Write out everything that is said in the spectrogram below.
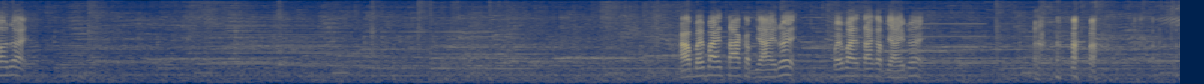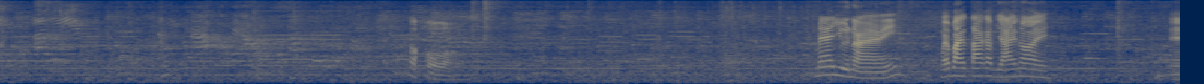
พ่อด้วย อะบายบายตากับยายด้วยบายบายตากับยายด้วย โอ้โห แม่อยู่ไหนบายบายตากับยายหน่อยแหม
